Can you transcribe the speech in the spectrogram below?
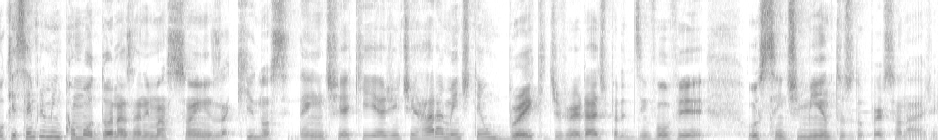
O que sempre me incomodou nas animações aqui no Ocidente é que a gente raramente tem um break de verdade para desenvolver os sentimentos do personagem.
